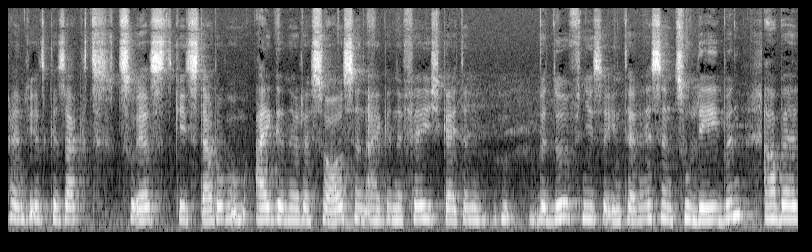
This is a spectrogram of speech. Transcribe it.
haben wir gesagt, zuerst geht es darum, um eigene Ressourcen, eigene Fähigkeiten, Bedürfnisse, Interessen zu leben, aber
